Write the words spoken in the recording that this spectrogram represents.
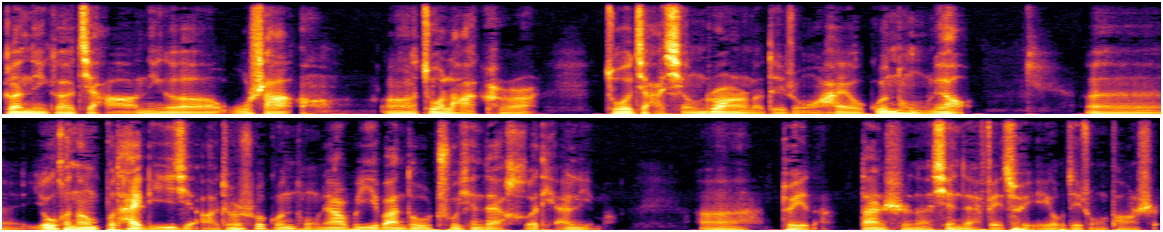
跟那个假那个乌沙啊，啊，做蜡壳，做假形状的这种，还有滚筒料。嗯，有可能不太理解啊，就是说滚筒料不一般都出现在和田里吗？嗯，对的。但是呢，现在翡翠也有这种方式，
